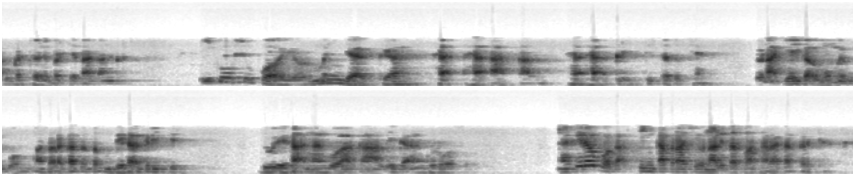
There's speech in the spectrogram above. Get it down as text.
aku kerja di percetakan. Iku supaya menjaga hak-hak akal, hak-hak kritis tetap jalan. Kalau nak kiai gak masyarakat tetap menjadi hak kritis. Dua hak nganggo akal, gak nganggo rasa. Nah kira apa kak? Tingkat rasionalitas masyarakat terjaga.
